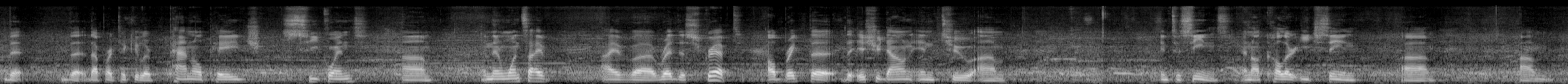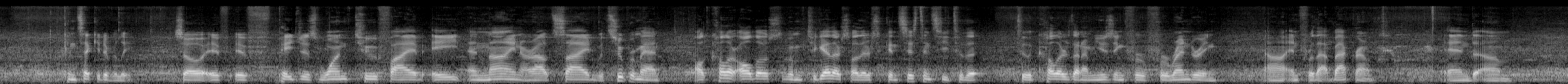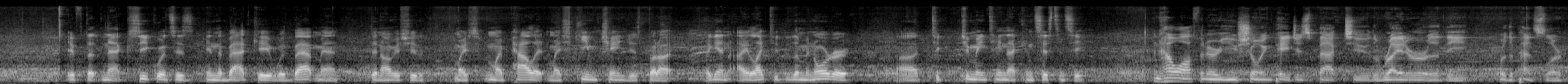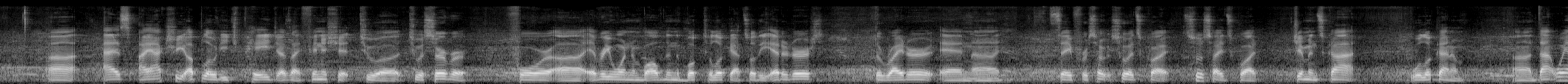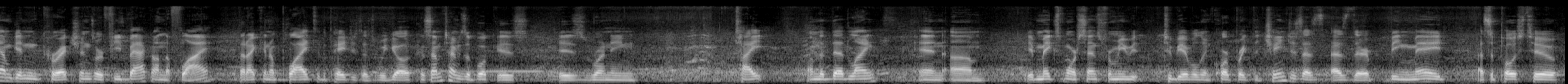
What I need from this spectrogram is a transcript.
the that particular panel page sequence. Um, and then once I've I've uh, read the script, I'll break the the issue down into um, into scenes, and I'll color each scene um, um, consecutively. So if, if pages 1, 2, 5, 8, and 9 are outside with Superman, I'll color all those of them together so there's consistency to the to the colors that I'm using for, for rendering uh, and for that background. And um, if the next sequence is in the Batcave with Batman, then obviously my, my palette, my scheme changes. But I, again, I like to do them in order uh, to, to maintain that consistency. And how often are you showing pages back to the writer or the or the penciler? Uh, as I actually upload each page as I finish it to a to a server for uh, everyone involved in the book to look at. So the editors, the writer, and uh, say for Suicide Squad, Suicide Squad, Jim and Scott will look at them. Uh, that way, I'm getting corrections or feedback on the fly that I can apply to the pages as we go. Because sometimes the book is is running tight on the deadline, and um, it makes more sense for me to be able to incorporate the changes as, as they're being made, as opposed to,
